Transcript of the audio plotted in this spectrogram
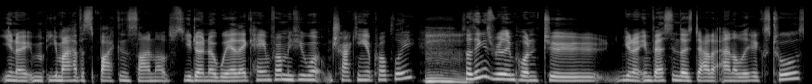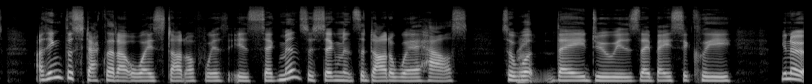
you know, you- might have a spike in signups. You don't know where they came from if you weren't tracking it properly. Mm. So I think it's really important to, you know, invest in those data analytics tools. I think the stack that I always start off with is segments. So segments the data warehouse. So what they do is they basically, you know,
